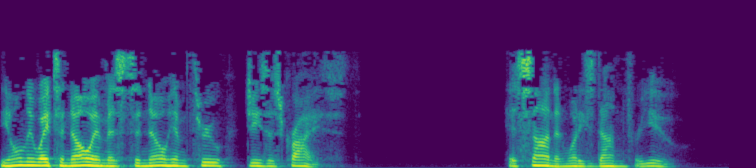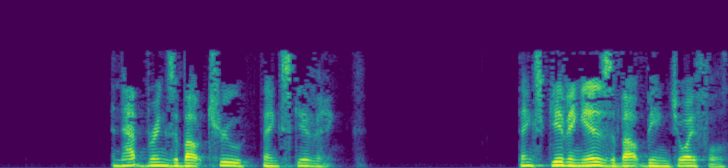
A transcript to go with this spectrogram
The only way to know him is to know him through Jesus Christ, his son, and what he's done for you. And that brings about true thanksgiving. Thanksgiving is about being joyful,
